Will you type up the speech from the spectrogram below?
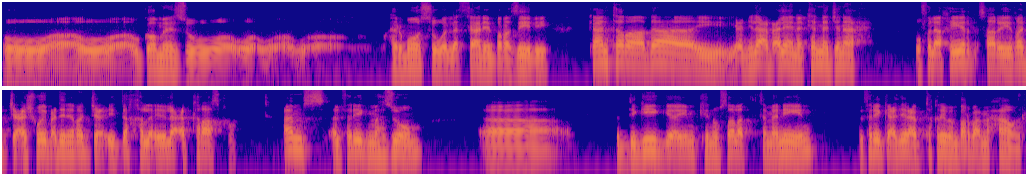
وجوميز وهرموسو ولا الثاني البرازيلي كان ترى ذا يعني لاعب علينا كأنه جناح. وفي الأخير صار يرجع شوي بعدين يرجع يدخل يلعب كراسكو. أمس الفريق مهزوم. آه الدقيقة يمكن وصلت 80 الفريق قاعد يلعب تقريبا بأربع محاور.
